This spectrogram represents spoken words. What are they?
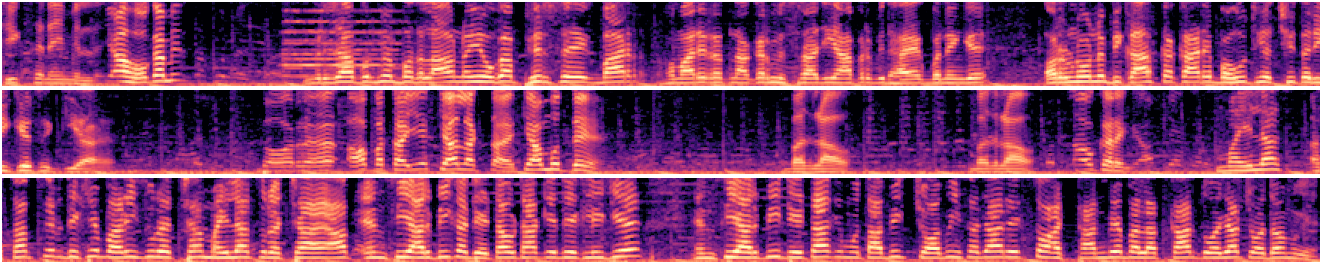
ठीक से नहीं मिल रही। क्या होगा मिर्ज़ापुर मिर्ज़ापुर में बदलाव नहीं होगा फिर से एक बार हमारे रत्नाकर मिश्रा जी यहाँ पर विधायक बनेंगे और उन्होंने विकास का कार्य बहुत ही अच्छी तरीके से किया है। तो और आप बताइए क्या लगता है क्या मुद्दे हैं? बदलाव बदलाव। बदलाव करेंगे आप क्या करेंगे? महिला सबसे देखिए बड़ी सुरक्षा महिला सुरक्षा है। आप एनसीआरबी का डेटा उठा के देख लीजिए। एनसीआरबी डेटा के मुताबिक चौबीस हज़ार एक सौ अट्ठानवे बलात्कार 2014 में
